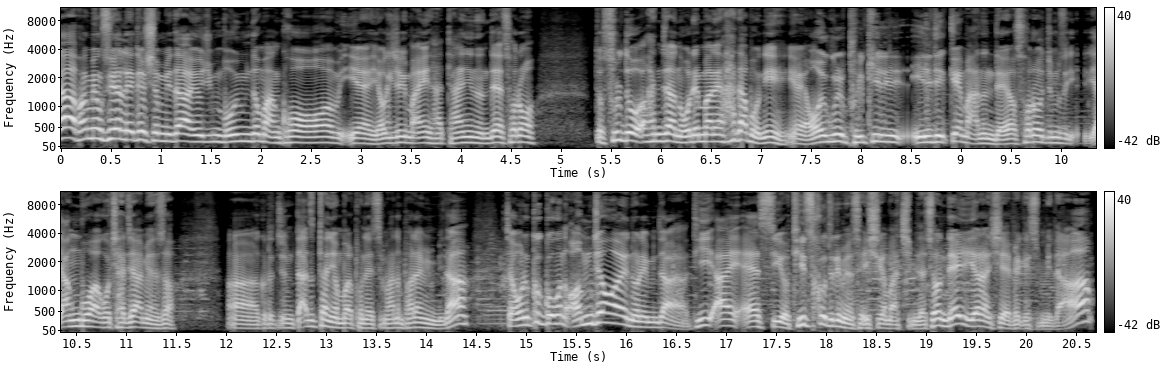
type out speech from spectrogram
자, 박명수의 라디오쇼입니다. 요즘 모임도 많고, 예, 여기저기 많이 다- 다니는데 서로 또 술도 한 잔 오랜만에 하다 보니, 예, 얼굴 붉힐 일들이 꽤 많은데요. 서로 좀 양보하고 자제하면서, 아, 그래도 좀 따뜻한 연말 보냈으면 하는 바람입니다. 자, 오늘 끝곡은 엄정화의 노래입니다. D-I-S-O, 디스코 들으면서 이 시간 마칩니다. 전 내일 11시에 뵙겠습니다.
